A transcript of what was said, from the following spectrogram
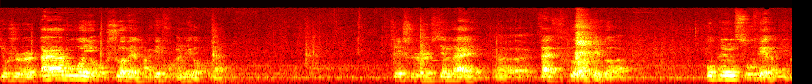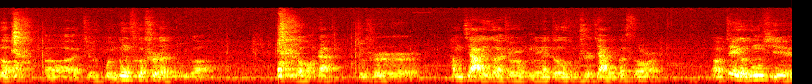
就是大家如果有设备的话，可以访问这个网站。这是现在呃在测这个 OpenSUSE 的一个呃就是滚动测试的这么一个一个网站，就是。他们架了一个，就是我们那边德国同事架了一个 server，然后这个东西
